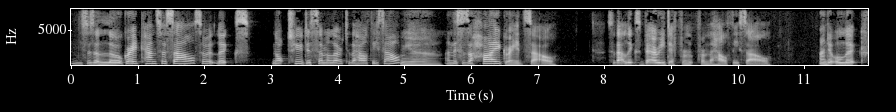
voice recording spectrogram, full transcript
This is a low grade cancer cell, so it looks not too dissimilar to the healthy cell. Yeah. And this is a high grade cell. So that looks very different from the healthy cell. And it will look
